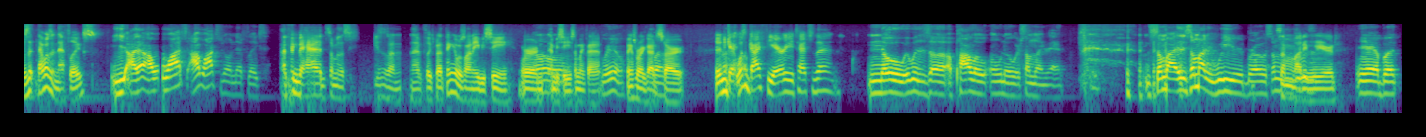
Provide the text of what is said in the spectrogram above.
Was it that wasn't Netflix? Yeah, I, I watched. I watched it on Netflix. I think they had some of the seasons on Netflix, but I think it was on ABC or Oh, NBC, something like that. I Real? think that's where I got to Wow. start. Didn't uh, get wasn't Guy Fieri attached to that? No, it was uh, Apolo Ohno or something like that. somebody, somebody weird, bro. Some, Somebody was- weird. Yeah, but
